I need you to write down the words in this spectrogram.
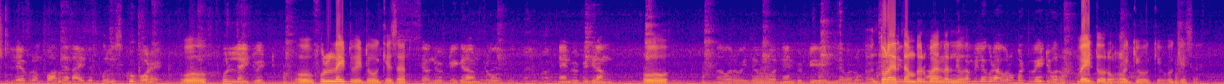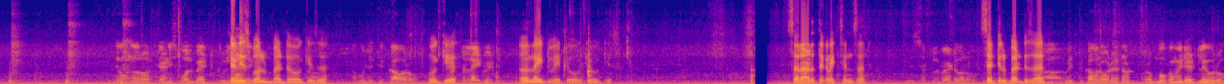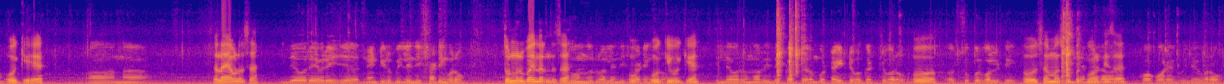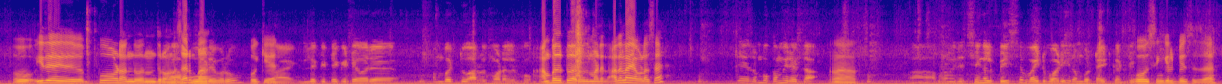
இல்லை அப்புறம் பார்த்தேன்னா இது ஃபுல் ஸ்கூப்போட ஓ. Full light weight O full light weight okay sir seven fifty gram to nine fifty gram ஓ. ஒரு இது ஒரு நைன் ஃபிஃப்டி ரேஞ்சில் வரும். தொள்ளாயிரத்தி ஐம்பது ரூபாயிலேருந்து கம்மியில் கூட வரும் பட் வெயிட் வரும். வெயிட் வரும். ஓகே ஓகே ஓகே சார் இது வந்து ஒரு tennis ball bat tennis ball bat okay sir கொஞ்சம் திக்காக வரும் okay light weight light weight okay okay sir sir அடுத்த கலெக்ஷன் சார் செட்டில் பேட் வரும். செட்டில் பேட்டு சார் வித் கவரோட ரொம்ப கம்மி ரேட்ல வரும். ஓகே இதெல்லாம் எவ்வளோ சார் இது ஒரு எவரேஜ் நைன்ட்டி ருபீஸ்லேருந்து ஸ்டார்டிங் வரும். தொண்ணூறுபாயிலேருந்து சார்? தொண்ணூறுரூவாலேருந்து ஸ்டார்டிங் ஓகே ஓகே இல்லை ஒரு இன்னொரு இது கட்டு ரொம்ப டைட் கட்டு வரும். ஓ. சூப்பர் குவாலிட்டி ஓ செம்ம சூப்பர் குவாலிட்டி சார். கோக்கோட இது வரும். ஓ இது பூவோட வந்து வந்துருவாங்க சார்? வரும். ஓகே இல்ல கிட்ட கிட்ட ஒரு ஐம்பது டு அறுபது மாடல் இருக்கும். ஐம்பது டு அறுபது மாடல் அதெல்லாம் எவ்வளோ சார்? இது ரொம்ப கம்மி ரேட் தான். ஆ, அப்புறம் இது சிங்கிள் பீஸ் ஒயிட் பாடி ரொம்ப டைட் கட்டு ஓ சிங்கிள் பீஸு சார்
